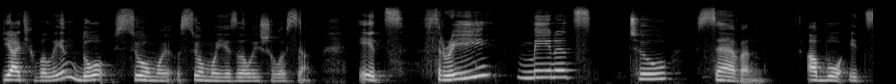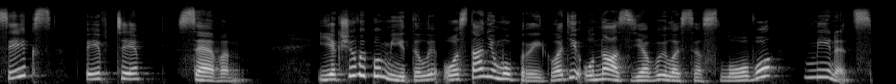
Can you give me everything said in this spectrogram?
5 хвилин до сьомої, сьомої залишилося. It's 3 minutes to 7. Або It's 6.57. І якщо ви помітили, у останньому прикладі у нас з'явилося слово minutes.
